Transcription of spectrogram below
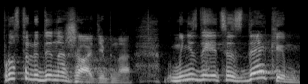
Просто людина жадібна. Мені здається, з деким,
